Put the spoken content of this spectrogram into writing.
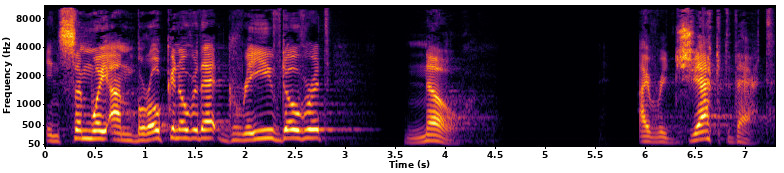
In some way, I'm broken over that, grieved over it. No. I reject that.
